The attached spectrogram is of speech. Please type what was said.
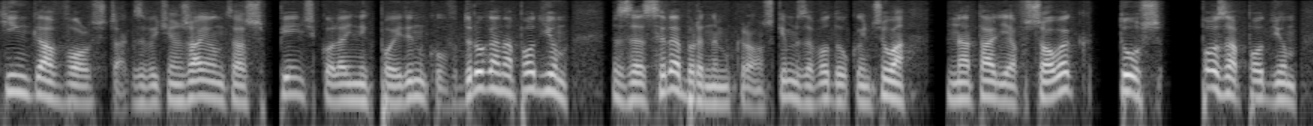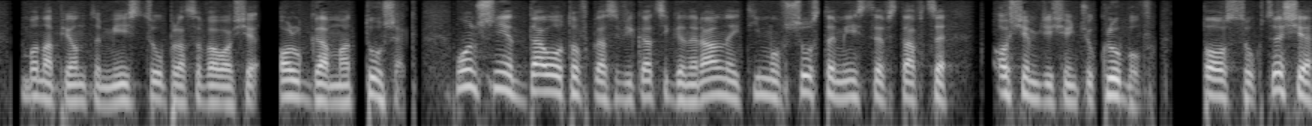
Kinga Wolszczak, zwyciężając aż pięć kolejnych pojedynków. Druga na podium ze srebrnym krążkiem zawodu ukończyła Natalia Wszołek, tuż poza podium, bo na piątym miejscu uplasowała się Olga Matuszek. Łącznie dało to w klasyfikacji generalnej teamów szóste miejsce w stawce 80 klubów. Po sukcesie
